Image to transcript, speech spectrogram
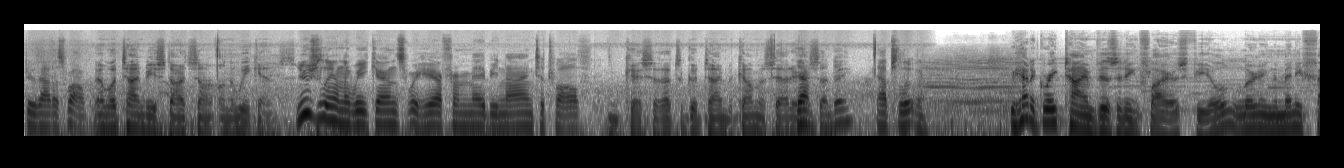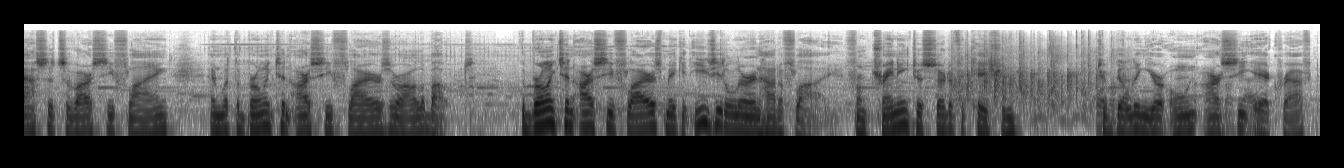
do that as well. And what time do you start on, on the weekends? Usually on the weekends, we're here from maybe 9 to 12. Okay, so that's a good time to come, a Saturday yeah, or Sunday? Absolutely. We had a great time visiting Flyers Field, learning the many facets of RC flying and what the Burlington RC Flyers are all about. The Burlington RC Flyers make it easy to learn how to fly, from training to certification to building your own RC aircraft.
